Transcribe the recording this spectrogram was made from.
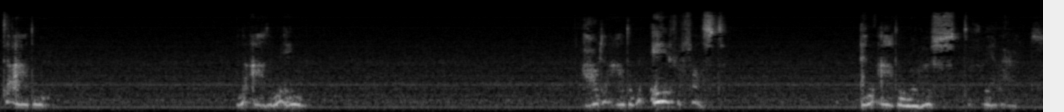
te ademen. En adem in. Hou de adem even vast. En adem rustig weer uit.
